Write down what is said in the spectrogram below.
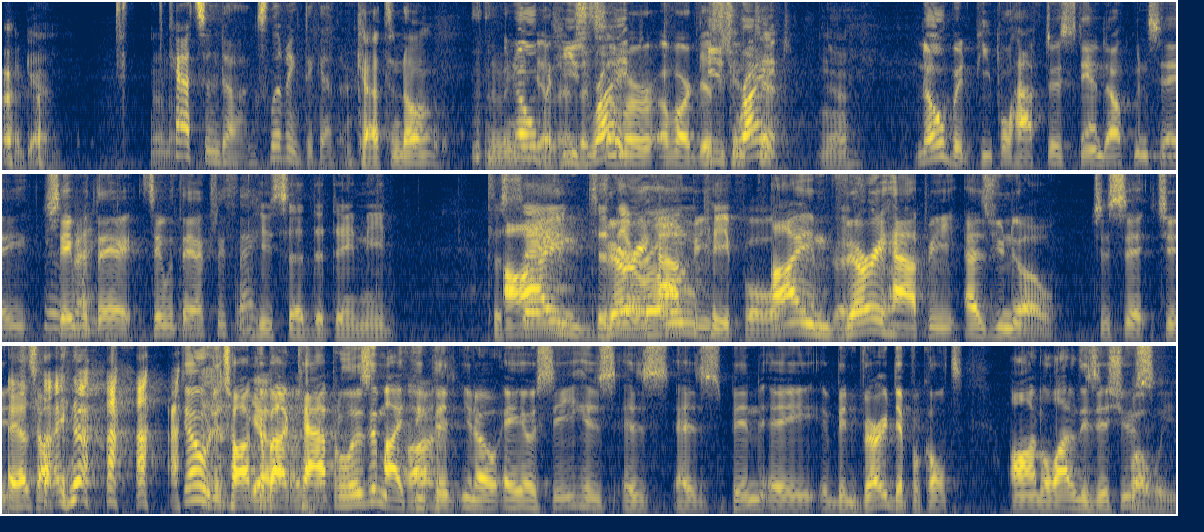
again. Cats and dogs living together. Cats and dogs. living No, but he's the right. Summer of our He's discontent. right. Yeah. No, but people have to stand up and say say what they say what they actually think. He said that they need to say I'm to very their happy. own people. I am very happy, as you know, to say to As talk, I know. no to talk Yeah, about okay. capitalism. I think All right. that you know AOC has has has been a been very difficult on a lot of these issues. Well, we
